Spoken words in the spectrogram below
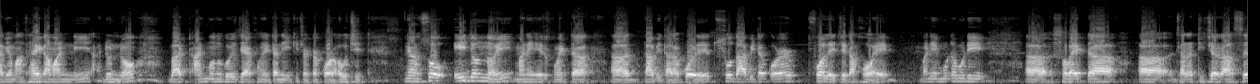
আগে মাথায় কামাননি আই ডোন্ট নো বাট আমি মনে করি যে এখন এটা নিয়ে কিছু একটা করা উচিত। সো এই জন্যই মানে এরকম একটা দাবি তারা করে। সো দাবিটা করার ফলে যেটা হয় মানে মোটামুটি সবাই একটা যারা টিচাররা আছে,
